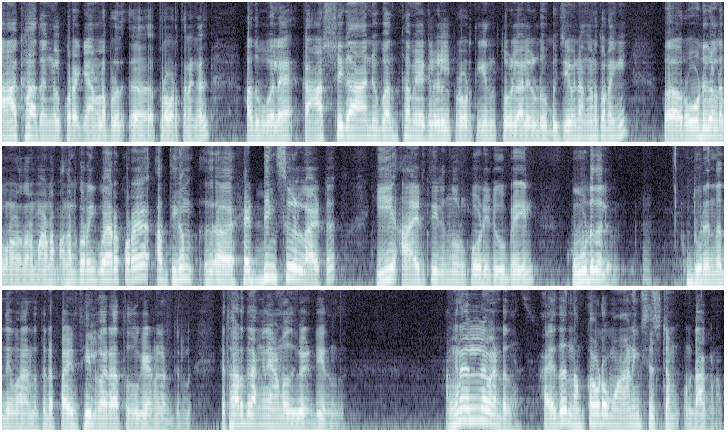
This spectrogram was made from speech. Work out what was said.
ആഘാതങ്ങൾ കുറയ്ക്കാനുള്ള പ്രവർത്തനങ്ങൾ അതുപോലെ കാർഷികാനുബന്ധ മേഖലകളിൽ പ്രവർത്തിക്കുന്ന തൊഴിലാളികളുടെ ഉപജീവനം അങ്ങനെ തുടങ്ങി റോഡുകളുടെ പുനർനിർമ്മാണം അങ്ങനെ തുടങ്ങി. വേറെ കുറേ അധികം ഹെഡിങ്സുകളിലായിട്ട് ഈ ആയിരത്തി ഇരുന്നൂറ് കോടി രൂപയിൽ കൂടുതലും ദുരന്ത നിവാരണത്തിന്റെ പരിധിയിൽ വരാത്ത തുകയാണ് കണ്ടിട്ടുള്ളത് യഥാർത്ഥത്തിൽ അങ്ങനെയാണോ അത് വേണ്ടിയിരുന്നത്? അങ്ങനെയല്ല വേണ്ടത്. അതായത് നമുക്കവിടെ വാണിംഗ് സിസ്റ്റം ഉണ്ടാക്കണം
